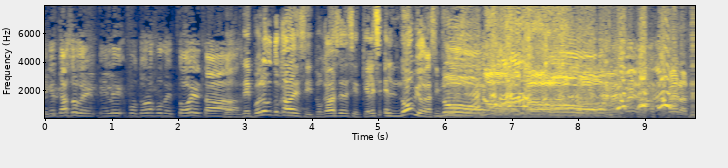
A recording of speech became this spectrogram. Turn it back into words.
En el caso de él, él es fotógrafo de toda esta... No, después de lo que tú acabas de decir, tú acabas de decir que él es el novio de las no, influencias. Espérate.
